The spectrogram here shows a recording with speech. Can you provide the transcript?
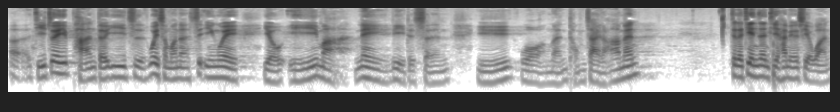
呃脊椎盘得医治，为什么呢？是因为有以马内利的神与我们同在了。阿门。这个见证记还没有写完，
